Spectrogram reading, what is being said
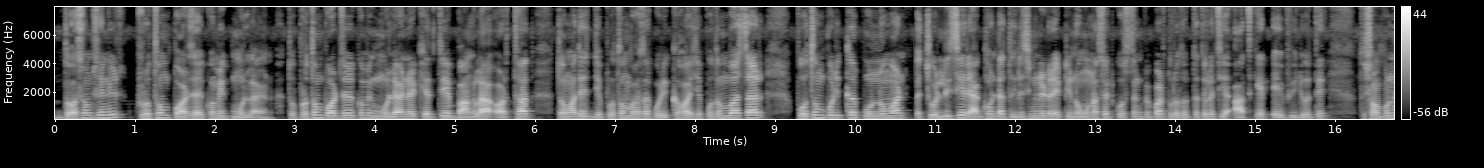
দশম শ্রেণির প্রথম পর্যায়ক্রমিক মূল্যায়ন। তো প্রথম পর্যায়ক্রমিক মূল্যায়নের ক্ষেত্রে বাংলা অর্থাৎ তোমাদের যে প্রথম ভাষার পরীক্ষা হয়, সে প্রথম ভাষার প্রথম পরীক্ষার পূর্ণমান চল্লিশের এক ঘণ্টা তিরিশ মিনিটের একটি নমুনা সেট কোশ্চেন পেপার তুলে ধরতে চলেছি আজকের এই ভিডিওতে। তো সম্পূর্ণ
